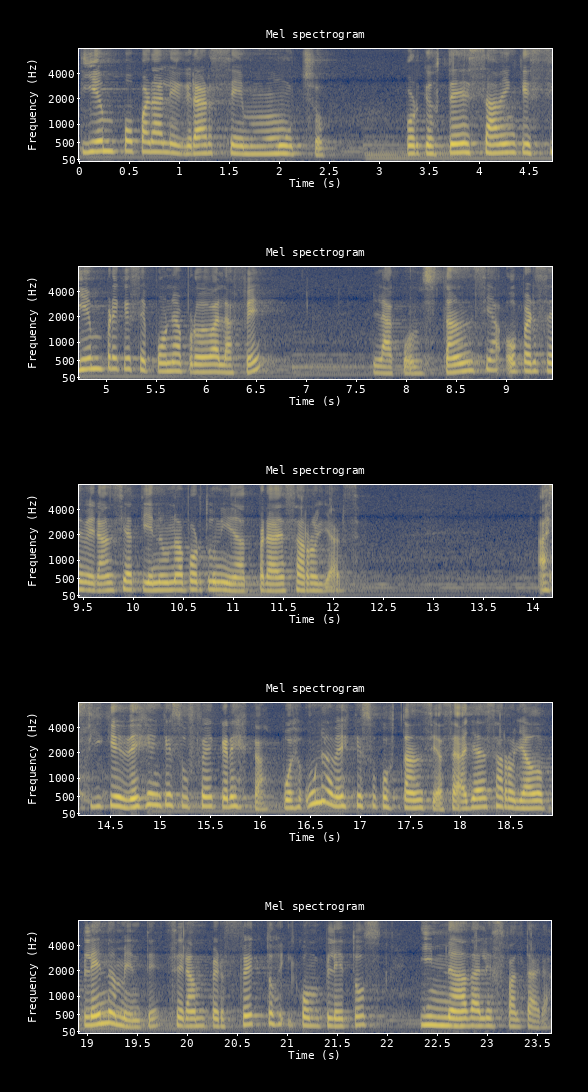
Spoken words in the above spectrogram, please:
tiempo para alegrarse mucho, porque ustedes saben que siempre que se pone a prueba la fe, la constancia o perseverancia tiene una oportunidad para desarrollarse. Así que dejen que su fe crezca, pues una vez que su constancia se haya desarrollado plenamente, serán perfectos y completos y nada les faltará.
